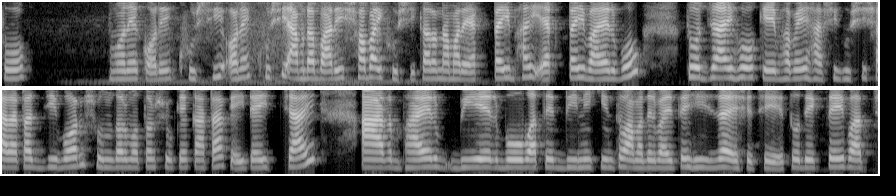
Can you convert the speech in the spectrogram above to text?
তো অনেক অনেক খুশি অনেক খুশি। আমরা বাড়ির সবাই খুশি, কারণ আমার একটাই ভাই, একটাই ভাইয়ের বউ। তো যাই হোক, এভাবেই হাসি খুশি সারাটা জীবন, সুন্দর মতন সুখে কাটাক, এইটাই চাই। আর ভাইয়ের বিয়ের বৌবাতের দিনই কিন্তু আমাদের বাড়িতে হিজরা এসেছে। তো দেখতেই পাচ্ছ,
